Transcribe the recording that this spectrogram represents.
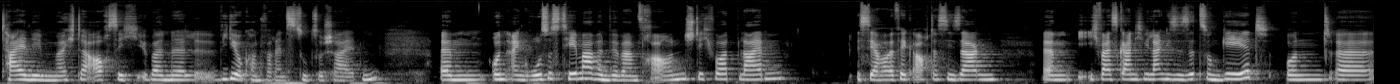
teilnehmen möchte, auch sich über eine Videokonferenz zuzuschalten. Ähm, und ein großes Thema, wenn wir beim Frauen-Stichwort bleiben, ist ja häufig auch, dass sie sagen, ähm, ich weiß gar nicht, wie lange diese Sitzung geht und äh,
